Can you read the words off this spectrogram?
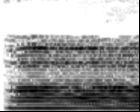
啊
